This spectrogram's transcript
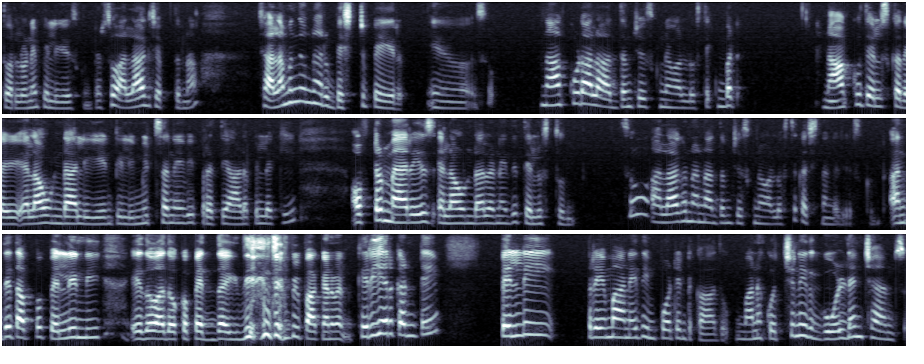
త్వరలోనే పెళ్ళి చేసుకుంటారు. సో అలాగే చెప్తున్నా. చాలామంది ఉన్నారు బెస్ట్ పేర్. సో నాకు కూడా అలా అర్థం చేసుకునే వాళ్ళు వస్తే బట్ నాకు తెలుసు కదా ఎలా ఉండాలి ఏంటి లిమిట్స్ అనేవి ప్రతి ఆడపిల్లకి ఆఫ్టర్ మ్యారేజ్ ఎలా ఉండాలనేది తెలుస్తుంది. సో అలాగ నన్ను అర్థం చేసుకునే వాళ్ళు వస్తే ఖచ్చితంగా చేసుకుంటా. అంతే తప్ప పెళ్ళిని ఏదో అదొక పెద్ద ఇది అని చెప్పి పక్కన కెరియర్ కంటే పెళ్ళి ప్రేమ అనేది ఇంపార్టెంట్ కాదు. మనకు వచ్చిన ఇది గోల్డెన్ ఛాన్స్.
